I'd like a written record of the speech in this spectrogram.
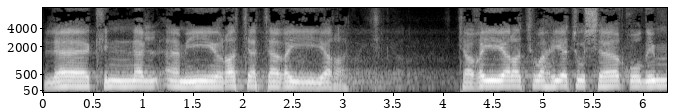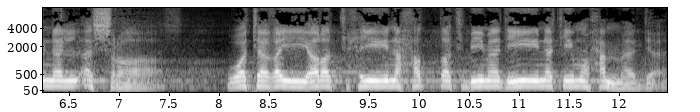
لكن الأميرة تغيرت تغيرت وهي تساق ضمن الأسرى. وتغيرت حين حطت بمدينة محمد.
